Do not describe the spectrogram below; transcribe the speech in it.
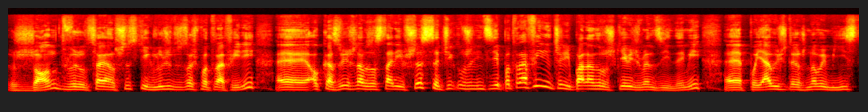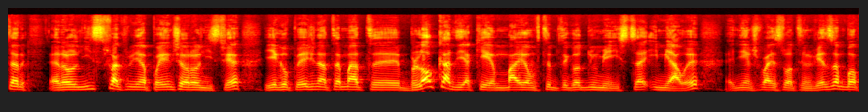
rząd, wyrzucając wszystkich ludzi, którzy coś potrafili, e, okazuje się, że tam zostali wszyscy ci, którzy nic nie potrafili, czyli pan Andruszkiewicz między innymi. E, pojawił się też nowy minister rolnictwa, który nie ma pojęcia o rolnictwie. Jego powiedzi na temat e, blokad, jakie mają w tym tygodniu miejsce i miały. Nie wiem, czy Państwo o tym wiedzą, bo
